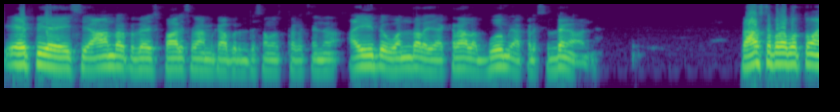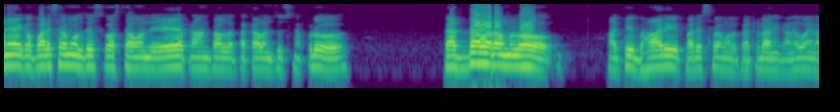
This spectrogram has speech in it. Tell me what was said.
ఏపీఐసి ఆంధ్రప్రదేశ్ పారిశ్రామిక అభివృద్ధి సంస్థకు చెందిన ఐదు వందల ఎకరాల భూమి అక్కడ సిద్ధంగా ఉంది. రాష్ట్ర ప్రభుత్వం అనేక పరిశ్రమలు తీసుకొస్తా ఉంది. ఏ ఏ ప్రాంతాల్లో పెట్టాలని చూసినప్పుడు పెద్దవరంలో అతి భారీ పరిశ్రమలు పెట్టడానికి అనువైన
